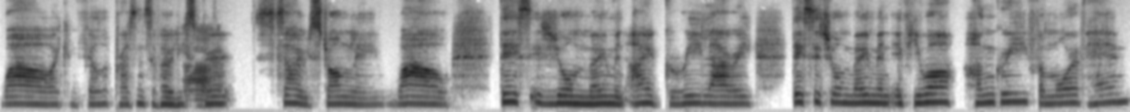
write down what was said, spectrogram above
Wow, I can feel the presence of Holy ah. Spirit so strongly. Wow. This is your moment. I agree, Larry. This is your moment. If you are hungry for more of Him,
